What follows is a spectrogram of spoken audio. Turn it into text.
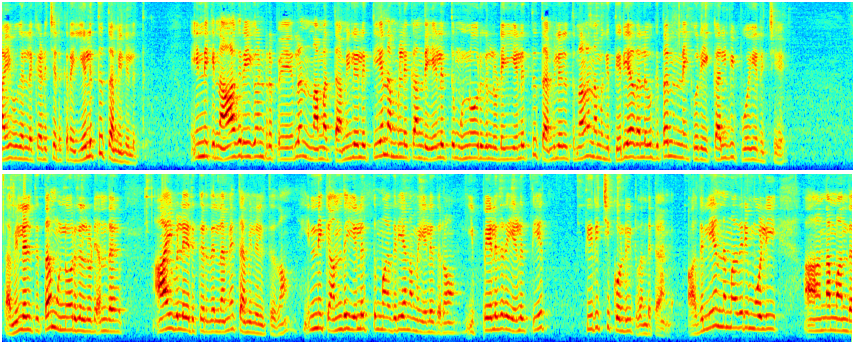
ஆய்வுகளில் கிடைச்சிருக்கிற எழுத்து தமிழ் எழுத்து. இன்றைக்கி நாகரீகன்ற பெயரில் நம்ம தமிழ் எழுத்தையே நம்மளுக்கு அந்த எழுத்து முன்னோர்களுடைய எழுத்து தமிழ் எழுத்துனால நமக்கு தெரியாத அளவுக்கு தான் இன்னைக்குரிய கல்வி போயிருச்சு. தமிழ் எழுத்து தான் முன்னோர்களுடைய அந்த ஆய்வில் இருக்கிறது எல்லாமே தமிழ் எழுத்து தான் இன்றைக்கி அந்த எழுத்து மாதிரியாக நம்ம எழுதுகிறோம் இப்போ எழுதுகிற எழுத்தையே திரிச்சு கொண்டுகிட்டு வந்துட்டாங்க. அதுலேயும் அந்த மாதிரி மொழி நம்ம அந்த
